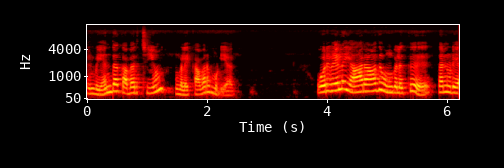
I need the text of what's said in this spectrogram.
பின்பு எந்த கவர்ச்சியும் உங்களை கவர முடியாது. ஒருவேளை யாராவது உங்களுக்கு தன்னுடைய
